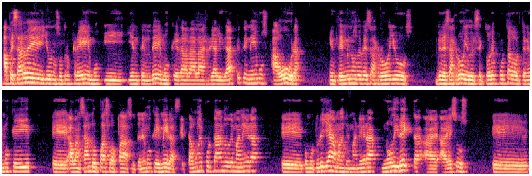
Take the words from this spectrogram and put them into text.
a pesar de ello, nosotros creemos y, entendemos que dada la realidad que tenemos ahora, en términos de desarrollos de desarrollo del sector exportador, tenemos que ir eh, avanzando paso a paso. Tenemos que ir, mira, estamos exportando de manera, eh, como tú le llamas, de manera no directa a, esos, eh,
